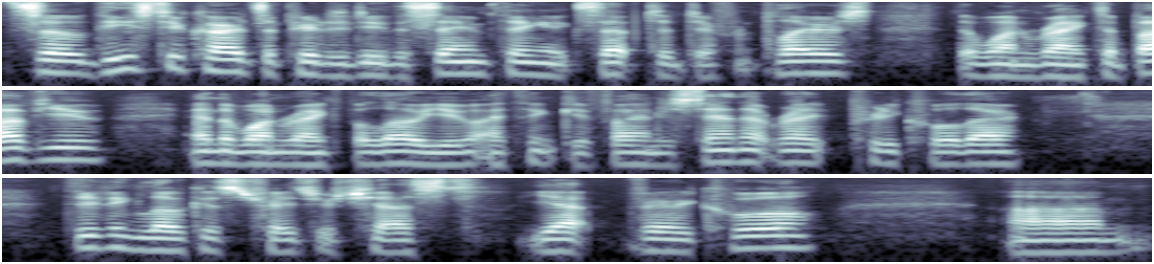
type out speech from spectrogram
so these two cards appear to do the same thing except to different players. The one ranked above you and the one ranked below you. I think if I understand that right, pretty cool there. Thieving Locust trades your chest. Yep, very cool. Um,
